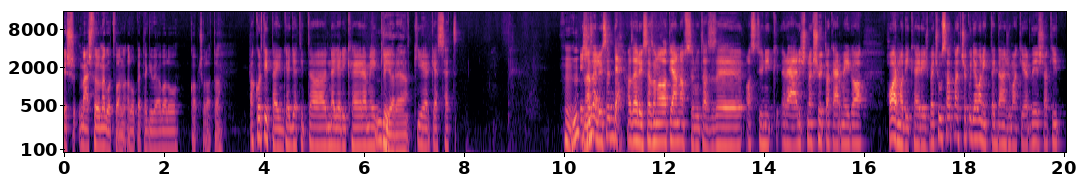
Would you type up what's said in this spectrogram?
és másfelől meg ott van a Lopetegivel való kapcsolata. Akkor tippeljünk egyet itt a negyedik helyre, még ki, kiérkezhet. Hm, és nem? az előszezon, de az előszezon alapján abszolút az, az tűnik reálisnak, sőt akár még a harmadik helyre is becsúszhatnak, csak ugye van itt egy Danzsuma kérdés, aki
